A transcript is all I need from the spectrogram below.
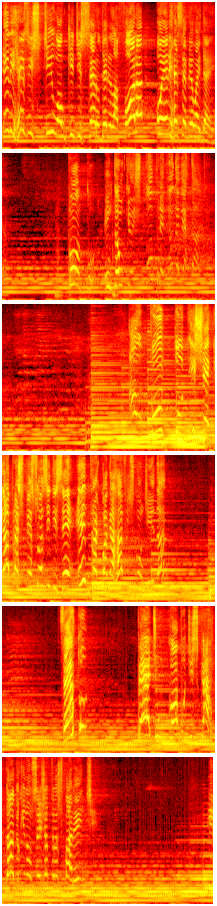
ele resistiu ao que disseram dele lá fora ou ele recebeu a ideia? Ponto. Então o que eu estou pregando é verdade. Ao ponto de chegar para as pessoas e dizer: entra com a garrafa escondida, certo? Pede um copo descartável que não seja transparente. E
